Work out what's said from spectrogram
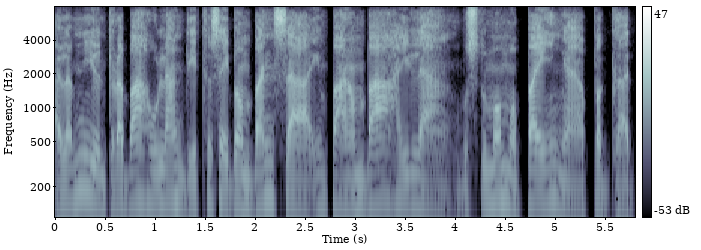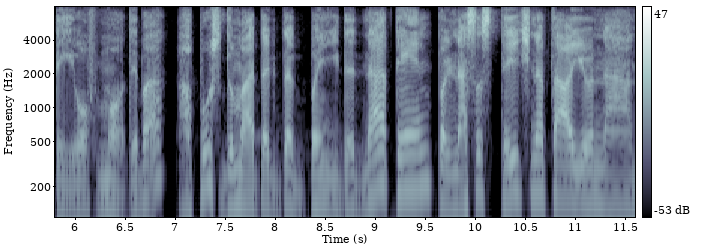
Alam niyo yung trabaho lang dito sa ibang bansa, yung parang bahay lang. Gusto mo mapahinga pagka day off mo, di ba? Tapos dumadagdag pa yung edad natin pag nasa stage na tayo na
